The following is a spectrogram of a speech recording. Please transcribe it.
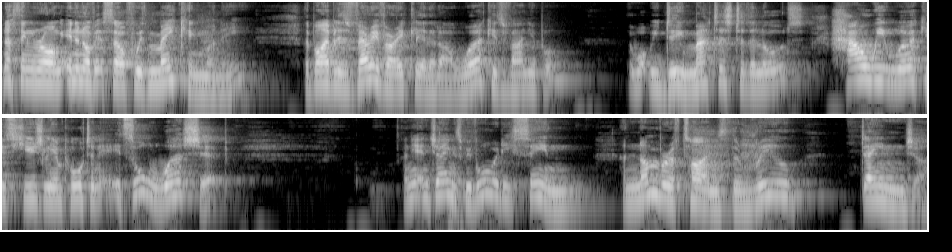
nothing wrong in and of itself with making money. The Bible is very, very clear that our work is valuable that what we do matters to the Lord. How we work is hugely important. It's all worship. And yet, in James, we've already seen a number of times the real danger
